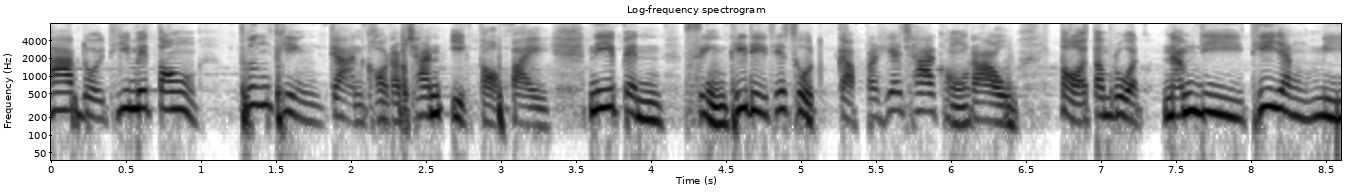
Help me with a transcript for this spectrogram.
ภาพโดยที่ไม่ต้อง พึ่งพิงการคอร์รัปชันอีกต่อไป นี่เป็นสิ่งที่ดีที่สุดกับประเทศชาติของเรา ต่อตำรวจน้ำดีที่ยังมี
